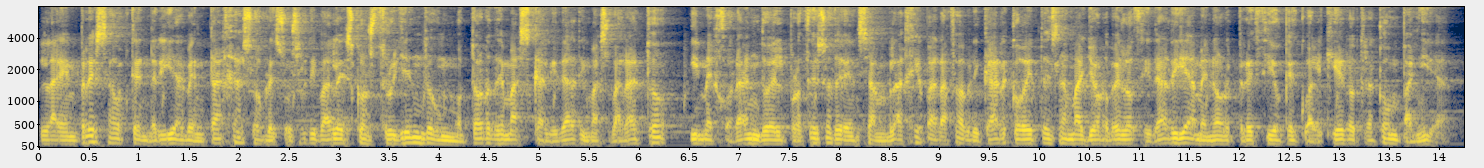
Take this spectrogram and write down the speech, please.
La empresa obtendría ventajas sobre sus rivales construyendo un motor de más calidad y más barato, y mejorando el proceso de ensamblaje para fabricar cohetes a mayor velocidad y a menor precio que cualquier otra compañía.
